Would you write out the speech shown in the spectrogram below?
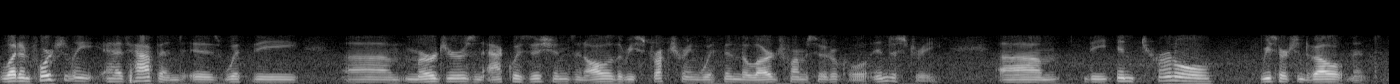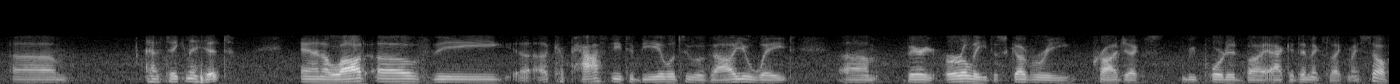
What unfortunately has happened is with the um, mergers and acquisitions and all of the restructuring within the large pharmaceutical industry, um, the internal research and development um, has taken a hit and a lot of the uh, capacity to be able to evaluate um, very early discovery projects reported by academics like myself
